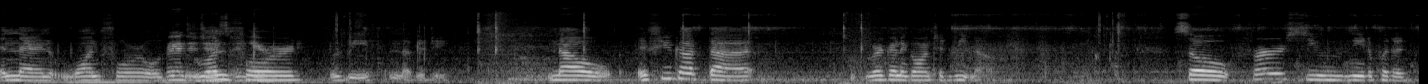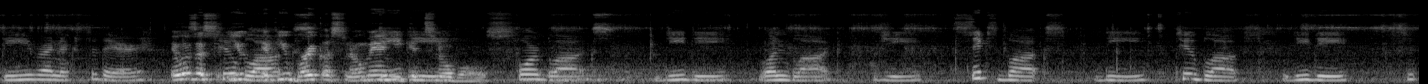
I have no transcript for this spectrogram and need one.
and then one forward. Bandages one forward. here. Would be another G. Now, if you got that, we're gonna go on to the beat now. So first, you need to put a D right next to there. It was a. Two You, if you break a snowman, you get snowballs. Four blocks, DD. One block, G. Six blocks, D. Two blocks, DD. Six,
